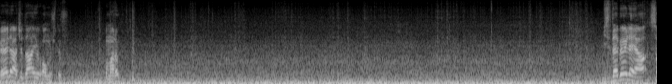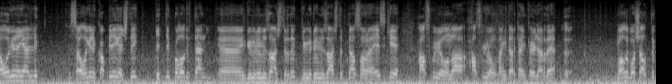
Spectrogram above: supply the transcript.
Böyle açı daha iyi olmuştur. Umarım. Bizde böyle ya. Salı günü geldik. Salı günü kapıya geçtik. Gittik Plovdiv'den e, gümrüğümüzü açtırdık. Gümrüğümüzü açtırdıktan sonra eski Hasku yolunda, Hasku yolundan giderken köylerde malı boşalttık.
